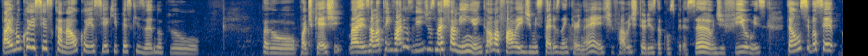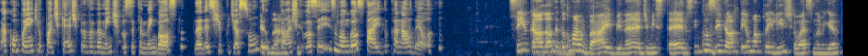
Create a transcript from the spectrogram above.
tá? Eu não conhecia esse canal, conheci aqui pesquisando pro, para o podcast, mas ela tem vários vídeos nessa linha. Então ela fala aí de mistérios na internet, fala de teorias da conspiração, de filmes. Então, se você acompanha aqui o podcast, provavelmente você também gosta né, desse tipo de assunto. Exato. Então acho que vocês vão gostar aí do canal dela. Sim, o canal dela tem toda uma vibe, né, de mistérios. Inclusive, ela tem uma playlist, eu acho, se não me engano,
